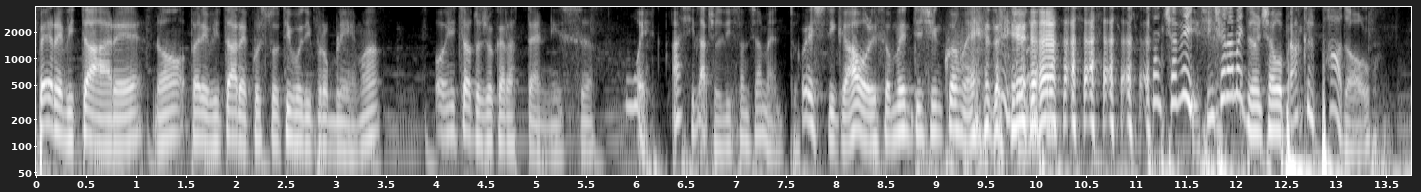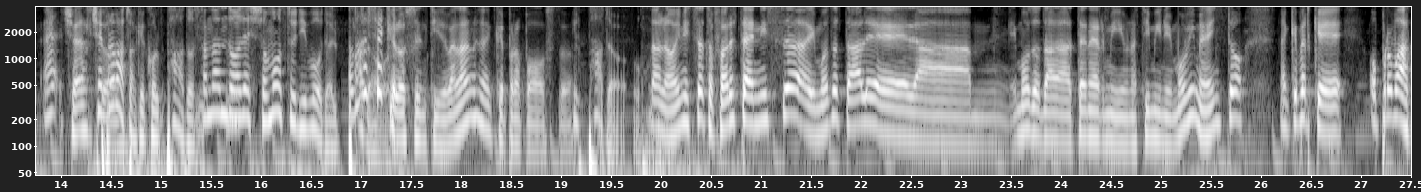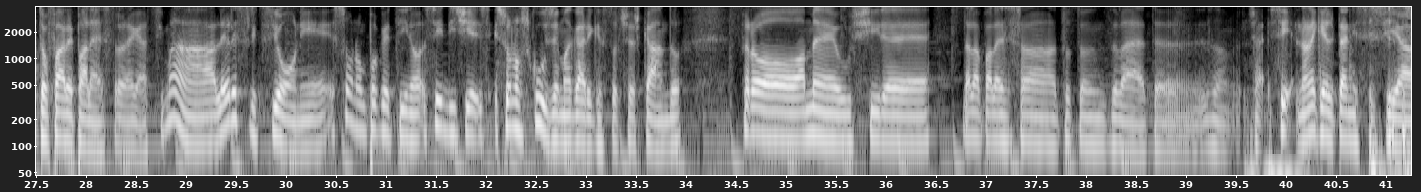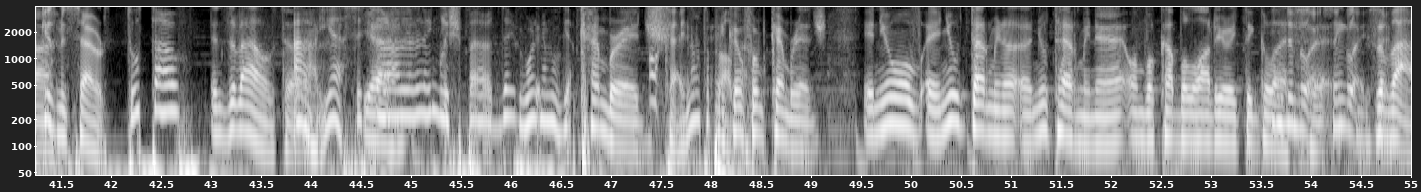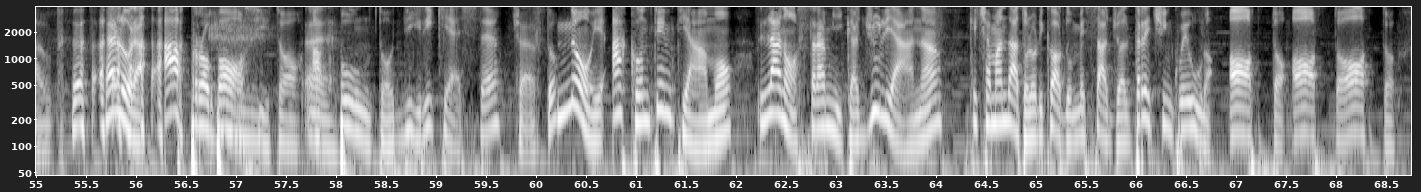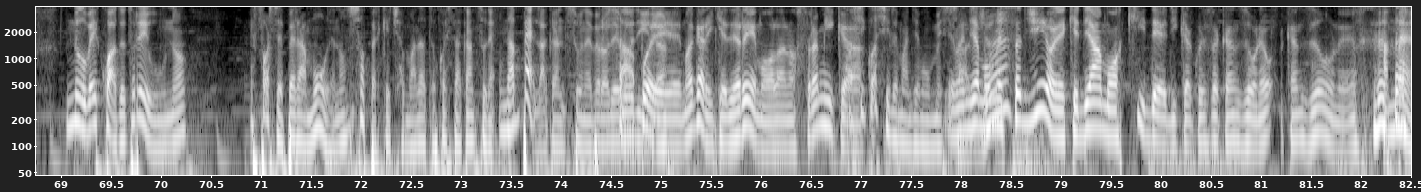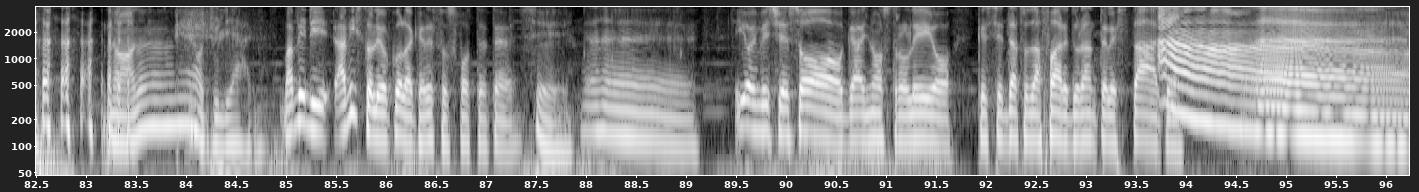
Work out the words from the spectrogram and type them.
Per evitare, no? Per evitare questo tipo di problema, ho iniziato a giocare a tennis. Uè, ah sì, là c'è il distanziamento. Questi cavoli sono 25 metri. Non c'avevi, sinceramente non c'avevo anche il paddle. Eh, certo. Ci hai provato anche col paddle. Sta andando adesso molto di voto il Ma paddle. sai che l'ho sentito, me l'hanno anche proposto. Il paddle. No, no, ho iniziato a fare tennis in modo tale da, in modo da tenermi un attimino in movimento, anche perché ho provato a fare palestra, ragazzi, ma le restrizioni sono un pochettino, si dici, sono scuse magari che sto cercando, però a me uscire dalla palestra tutto in insomma, cioè, sì, non è che il tennis sia Excuse me, sir. Tutto? in svet. Ah, yes, it's Yeah. uh, English per Dave Williams Gaps. Cambridge. Ok, not a problem. come from Cambridge. A new, a new, termine, a new termine on vocabolario inglese. Inglese, inglese. Survive. E allora, a proposito Eh. appunto di richieste, certo. noi accontentiamo la nostra amica Giuliana che ci ha mandato, lo ricordo, un messaggio al 351 888 9431 e forse per amore, non so perché ci ha mandato questa canzone, una bella canzone però devo Sa, dire. poi eh, magari chiederemo alla nostra amica. Quasi quasi le mandiamo un messaggio. mandiamo un eh? messaggino e chiediamo a chi dedica questa canzone. Oh, canzone? A me? No, no, no, non ne ho Giuliana. Ma vedi, ha visto Leo Cola che adesso sfotte te? Sì. Eh, io invece so il nostro Leo che si è dato da fare durante l'estate. Ah!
